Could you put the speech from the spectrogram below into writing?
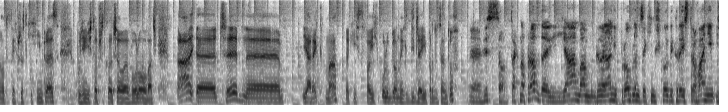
od tych wszystkich imprez, później gdzieś to wszystko zaczęło ewoluować. A e, czy e, Jarek ma jakichś swoich ulubionych DJ i producentów? E, wiesz co, tak naprawdę ja mam generalnie problem z jakimśkolwiek rejestrowaniem i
